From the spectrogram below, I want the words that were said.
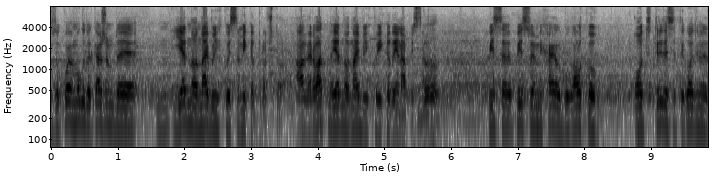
za koju mogu da kažem da je jedna od najboljih koje sam ikad pročitao, a verovatno jedna od najboljih koje ikada je napisana. Da, da. Pisa, pisao je Mihajl Bugalkov od 30. godine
